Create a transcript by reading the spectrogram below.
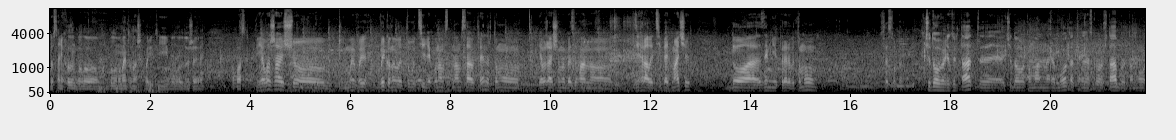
до останніх хвилин було, було момент у наших воріт і було дуже опасно. Я вважаю, що ми ви- виконали ту ціль, яку нам, нам ставив тренер, тому я вважаю, що ми бездоганно зіграли ці п'ять матчів до зимньої перерви, тому все супер. Чудовий результат, е, чудова командна робота тренерського штабу, тому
